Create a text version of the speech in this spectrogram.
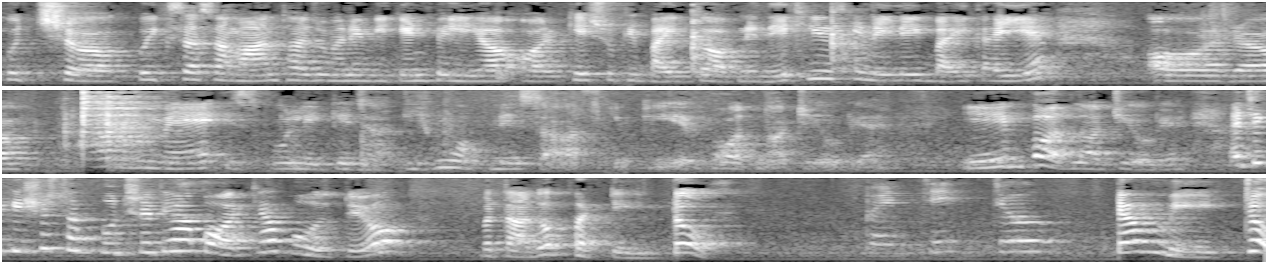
कुछ क्विक सा सामान था जो मैंने वीकेंड पे लिया और केशु की बाइक तो आपने देख ली उसकी नई नई बाइक आई है। और अब मैं इसको लेके जाती हूँ अपने साथ क्योंकि ये बहुत नोटी हो गया है। ये बहुत नोटी हो गया है। अच्छा केशु सब पूछ रहे थे आप और क्या बोलते हो? बता दो potato tomato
